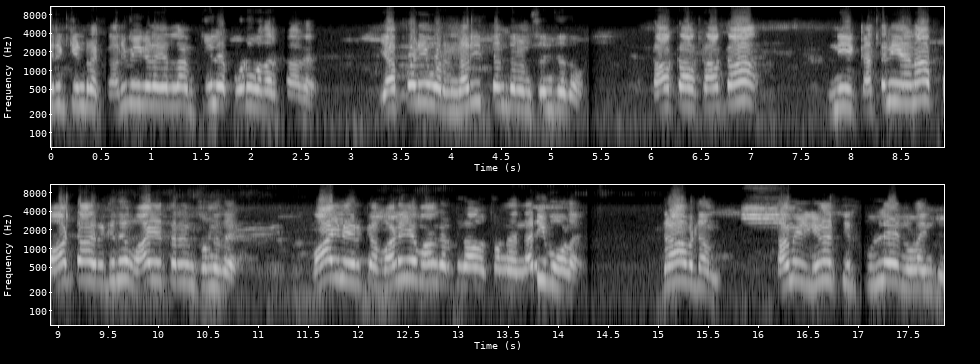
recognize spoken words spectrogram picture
இருக்கின்ற கருவிகளை எல்லாம் கீழே போடுவதற்காக எப்படி ஒரு நரித்தந்திரன் செஞ்சதும் காக்கா காக்கா நீ கத்தனியானா? பாட்டா இருக்குது வாயத்திறன் சொன்னது. வாயில இருக்க வளைய வாங்கறதுக்காக சொன்ன நரி போல திராவிடம் தமிழ் இனத்திற்குள்ளே நுழைந்து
